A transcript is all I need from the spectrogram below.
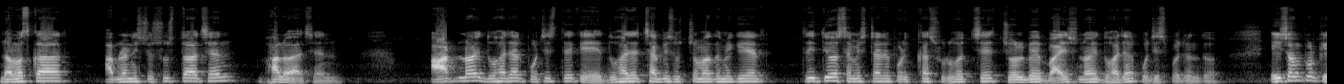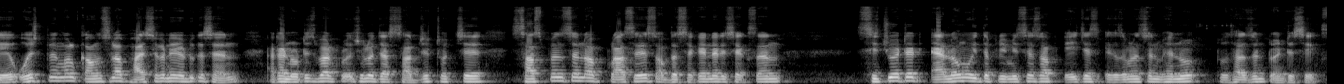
নমস্কার, আপনারা নিশ্চয় সুস্থ আছেন, ভালো আছেন। আট নয় দু হাজার পঁচিশ থেকে দু হাজার ছাব্বিশ উচ্চ মাধ্যমিকের তৃতীয় সেমিস্টারের পরীক্ষা শুরু হচ্ছে, চলবে বাইশ নয় দু হাজার পঁচিশ পর্যন্ত। এই সম্পর্কে West Bengal council of higher secondary education একটা নোটিশ বার করেছিল, যার সাবজেক্ট হচ্ছে suspension of classes of the secondary section situated along with the premises of HS examination venue two thousand twenty six.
